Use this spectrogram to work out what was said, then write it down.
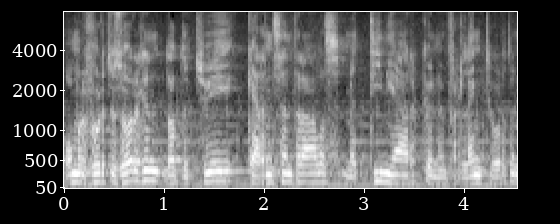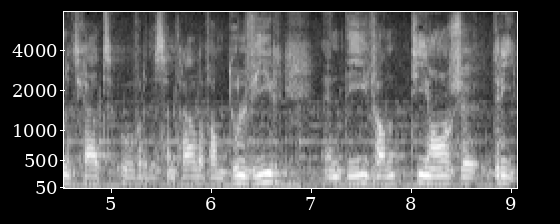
om ervoor te zorgen dat de twee kerncentrales met tien jaar kunnen verlengd worden. Het gaat over de centrale van Doel 4 en die van Tiange 3.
